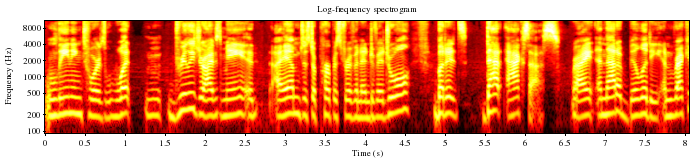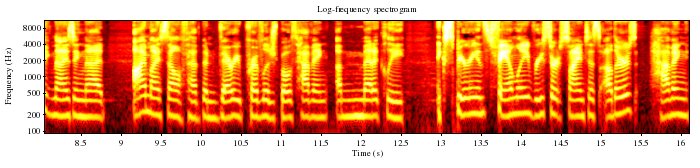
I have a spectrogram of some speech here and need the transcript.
leaning towards what really drives me. It, I am just a purpose driven individual, but it's that access, right? And that ability and recognizing that I myself have been very privileged, both having a medically experienced family, research scientists, others, having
